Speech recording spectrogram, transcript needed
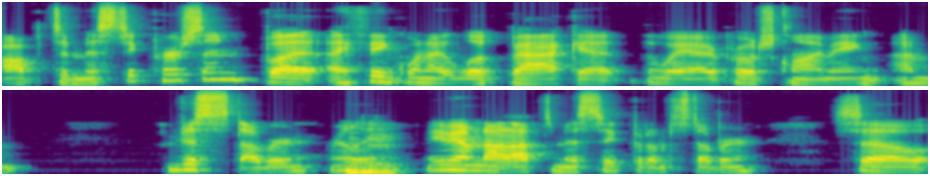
optimistic person, but I think when I look back at the way I approach climbing, I'm I'm just stubborn, really. Mhm. Maybe I'm not optimistic, but I'm stubborn. So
